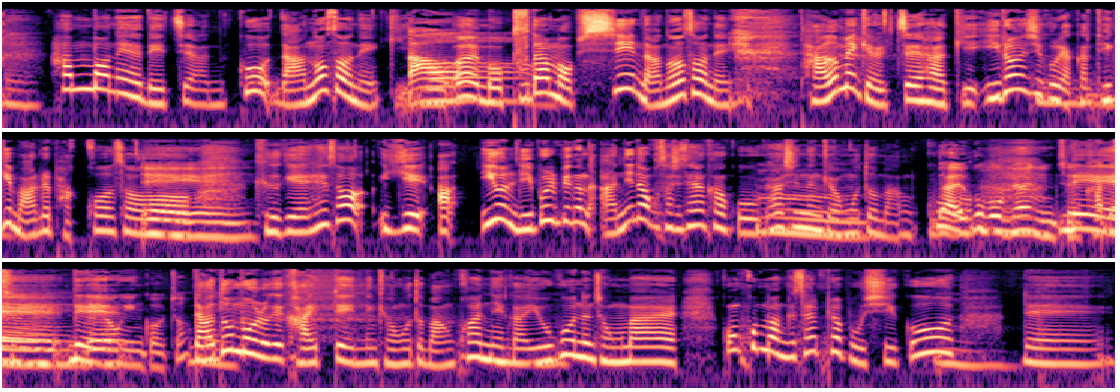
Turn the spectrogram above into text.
네. 한 번에 내지 않고 나눠서 내기, 아. 뭐, 네, 뭐, 부담 없이 나눠서 내기. 다음에 결제하기 이런 식으로 약간 음. 되게 말을 바꿔서 네. 그게 해서 이게 아 이건 리볼빙은 아니라고 사실 생각하고 음. 하시는 경우도 많고 알고 보면 이제 네. 같은 네. 내용인 거죠. 나도 네. 모르게 가입돼 있는 경우도 많고 하니까 음. 요거는 정말 꼼꼼하게 살펴보시고 음. 네.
